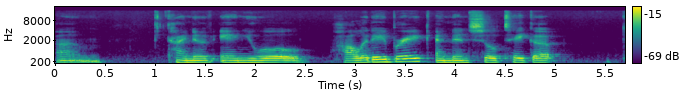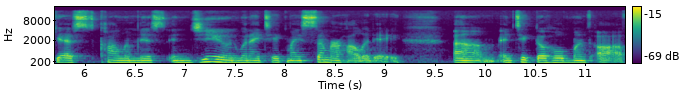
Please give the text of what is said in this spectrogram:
um, kind of annual holiday break, and then she'll take up guest columnist in June when I take my summer holiday. Um, and take the whole month off.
